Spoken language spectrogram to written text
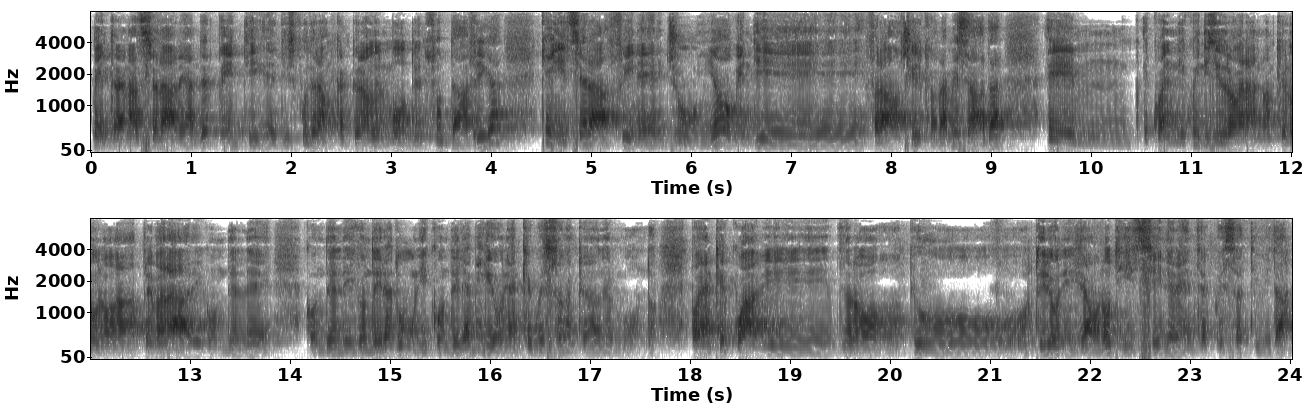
mentre la nazionale Under 20 eh, disputerà un campionato del mondo in Sudafrica che inizierà a fine giugno, quindi eh, farà circa una mesata e, mm, e quindi, quindi, si troveranno anche loro a preparare con, delle, con, delle, con dei raduni, con delle amichevoli anche questo campionato del mondo. Poi anche qua vi darò più ulteriori diciamo, notizie inerenti a questa attività.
